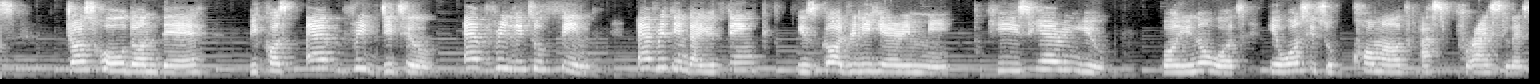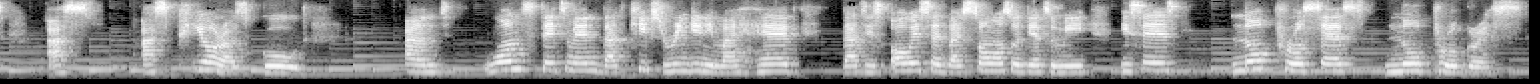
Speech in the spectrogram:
just hold on there because every detail, every little thing, everything that you think is God really hearing me, He is hearing you. But you know what? He wants you to come out as priceless, as as pure as gold. And one statement that keeps ringing in my head that is always said by someone so dear to me, he says, No process, no progress.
